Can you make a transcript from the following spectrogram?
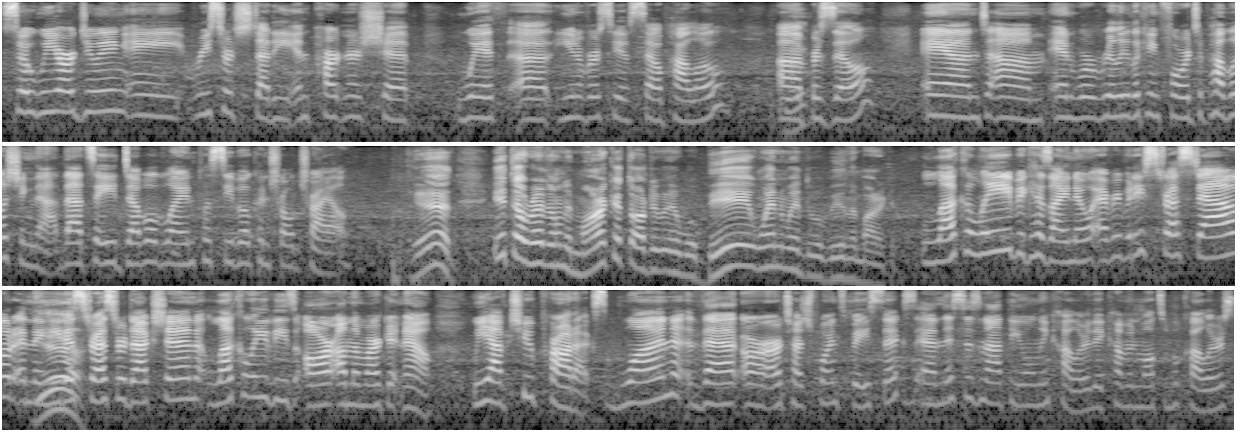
So we are doing a research study in partnership with uh, University of Sao Paulo, uh, Brazil, and um, and we're really looking forward to publishing that. That's a double-blind, placebo-controlled trial. Good. It already on the market, or it will be when it will be in the market? Luckily, because I know everybody's stressed out and they yeah. need a stress reduction. Luckily, these are on the market now. We have two products. One that are our Touchpoints Basics, and this is not the only color. They come in multiple colors.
